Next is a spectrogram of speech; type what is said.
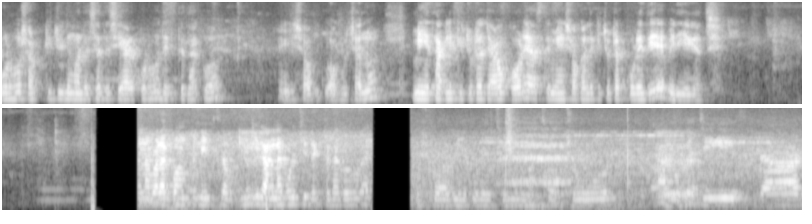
করব সব কিছুই তোমাদের সাথে শেয়ার করব, দেখতে থাকো। এই সব অগুছানো মেয়ে থাকলে কিছুটা যাও করে, আজকে মেয়ে সকালে কিছুটা করে দিয়ে বেরিয়ে গেছে। রান্না বাড়া কমপ্লিট সব কী কী রান্না করেছি দেখতে থাকো তোমরা। সয়াবিন করেছি, মাছের ঝোল, আলু ভাজি, ডাল।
